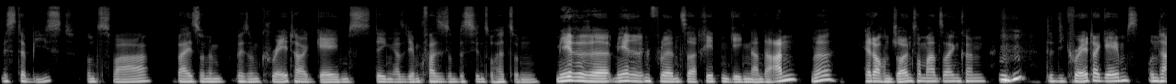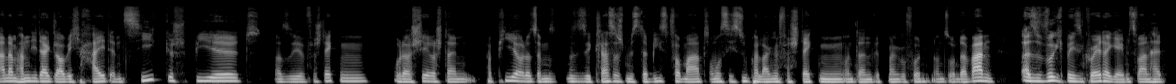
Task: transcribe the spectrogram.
Mr. Beast. Und zwar bei so einem, bei so einem Creator Games Ding. Also die haben quasi so ein bisschen so halt so ein, mehrere, mehrere Influencer treten gegeneinander an, ne? Hätte auch ein Joint-Format sein können. Mhm. Die Creator Games. Unter anderem haben die da, glaube ich, Hide and Seek gespielt. Also hier Verstecken oder Schere, Stein, Papier oder so diese klassischen Mr. Beast-Format. Man muss sich super lange verstecken und dann wird man gefunden und so. Und da waren, also wirklich bei diesen Creator Games waren halt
